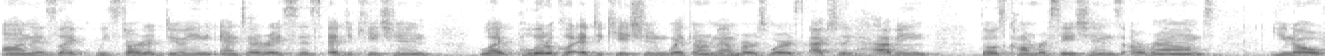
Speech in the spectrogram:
on is like we started doing anti-racist education, like political education with our members, where it's actually having those conversations around, you know,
